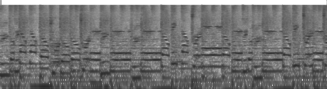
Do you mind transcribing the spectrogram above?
Thank you.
